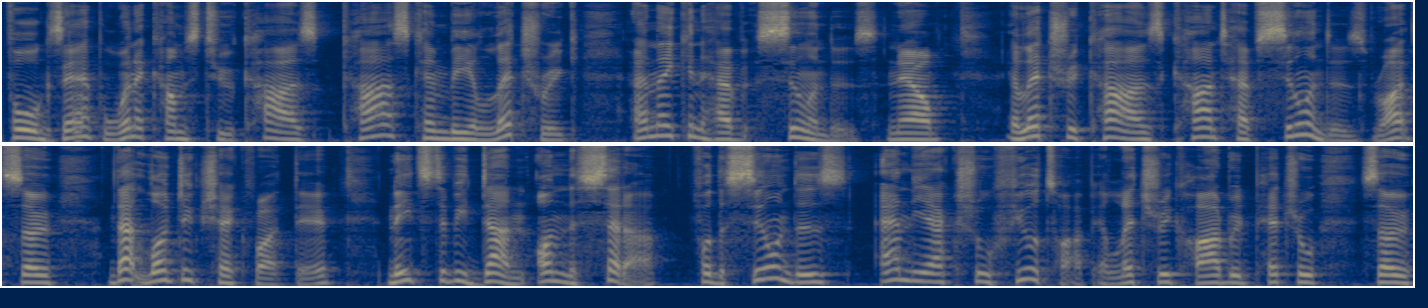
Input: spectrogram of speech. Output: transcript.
for example, when it comes to cars, cars can be electric and they can have cylinders. Now, electric cars can't have cylinders, right? So that logic check right there needs to be done on the setter for the cylinders and the actual fuel type, electric, hybrid, petrol, so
